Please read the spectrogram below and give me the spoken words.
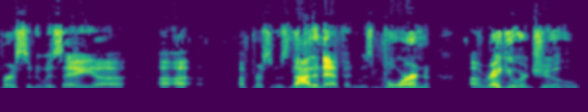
person who is a, uh, a a person who's not an Evid, who was born a regular Jew,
